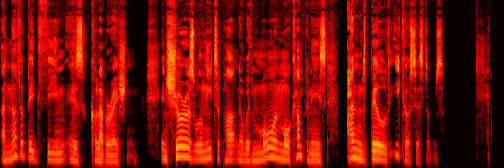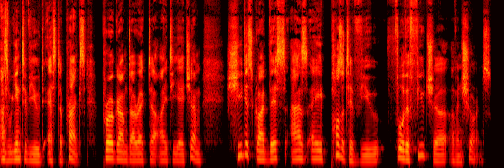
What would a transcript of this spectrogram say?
Another big theme is collaboration insurers will need to partner with more and more companies and build ecosystems. As we interviewed Esther Prax, Program Director ITHM, she described this as a positive view for the future of insurance.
